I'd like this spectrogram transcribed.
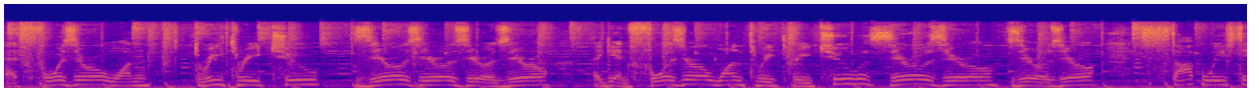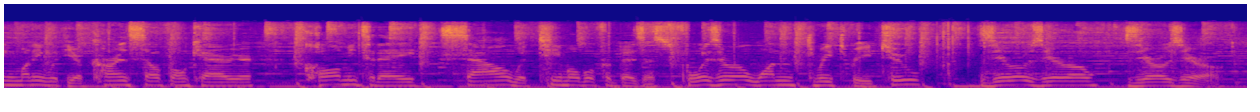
at 401 332 0000. Again, 401 332 0000. Stop wasting money with your current cell phone carrier. Call me today, Sal with T Mobile for Business, 401 332 0000.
